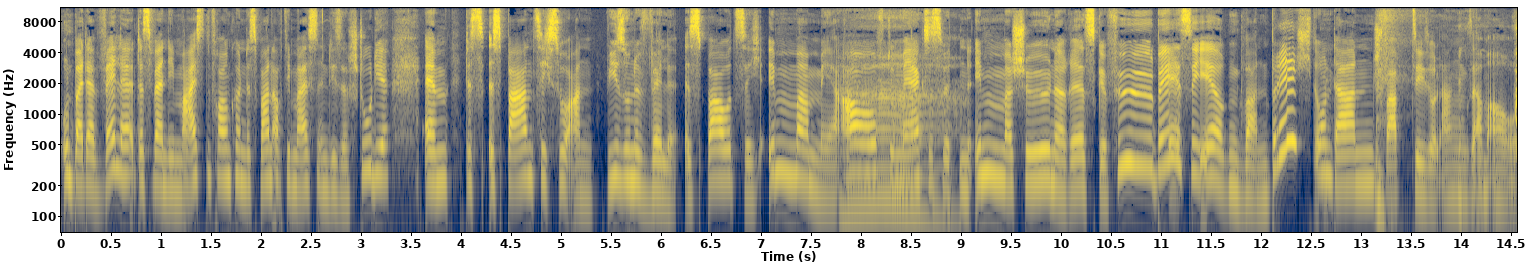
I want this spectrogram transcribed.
Und bei der Welle, das werden die meisten Frauen können, das waren auch die meisten in dieser Studie, ähm, das, es bahnt sich so an, wie so eine Welle. Es baut sich immer mehr auf. Du merkst, es wird ein immer schöneres Gefühl, bis sie irgendwann bricht und dann schwappt sie so langsam aus.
